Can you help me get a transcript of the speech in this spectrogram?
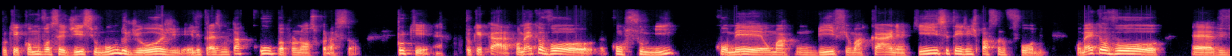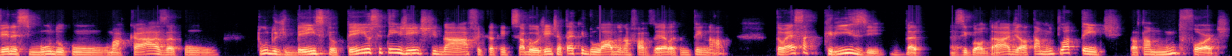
Porque, como você disse, o mundo de hoje, ele traz muita culpa para o nosso coração. Por quê? Porque, cara, como é que eu vou consumir, comer uma, um bife, uma carne aqui, se tem gente passando fome? Como é que eu vou é, viver nesse mundo com uma casa, com tudo de bens que eu tenho, se tem gente na África, que a gente sabe, ou gente até aqui do lado na favela, que não tem nada. Então, essa crise da desigualdade, ela está muito latente, ela está muito forte.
